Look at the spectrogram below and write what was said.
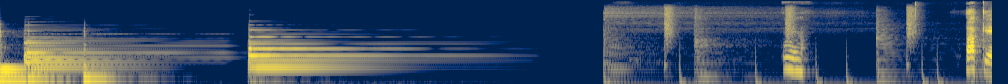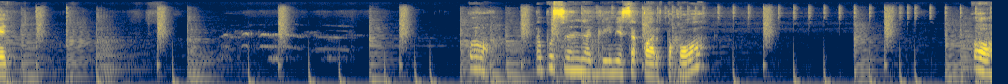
Mm. Bakit? Oh, tapos na naglinis sa kwarto ko? Oh.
